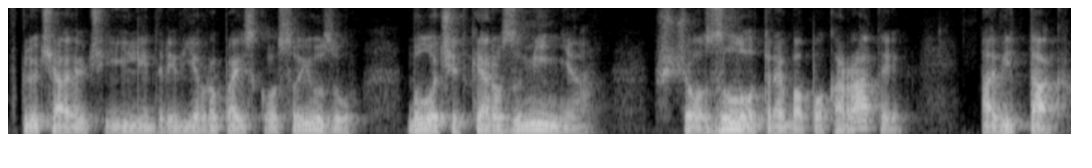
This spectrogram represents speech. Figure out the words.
включаючи і лідерів Європейського Союзу, було чітке розуміння, що зло треба покарати, а відтак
